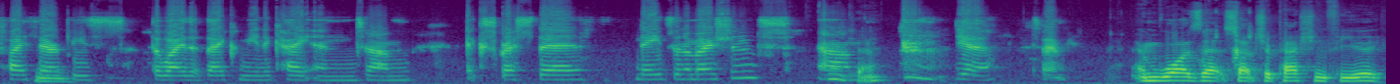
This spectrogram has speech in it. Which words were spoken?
play hmm. therapy is mm. the way that they communicate and um, express their needs and emotions. Um, okay. yeah. So. And why is that such a passion for you?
